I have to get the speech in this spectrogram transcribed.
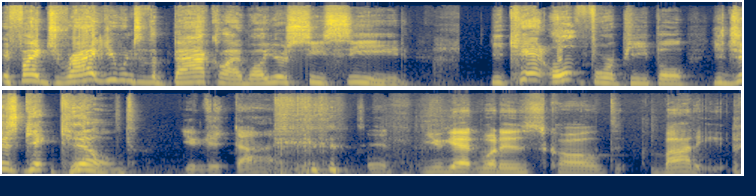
If I drag you into the backline while you're CC'd, you can't ult four people. You just get killed. You just die. That's it. you get what is called bodied.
